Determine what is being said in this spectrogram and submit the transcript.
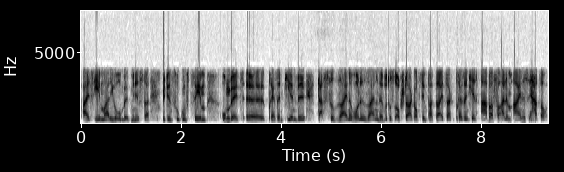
als ehemaliger Umweltminister mit den Zukunftsthemen Umwelt äh, präsentieren will. Das wird seine Rolle sein und er wird es auch stark auf dem Parteitag präsentieren. Aber vor allem eines, er hat auch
